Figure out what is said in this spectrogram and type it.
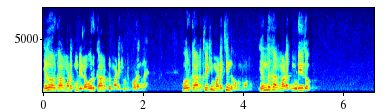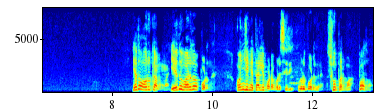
ஏதோ ஒரு கால் மடக்க முடியல. ஒரு கால் இப்படி மடக்கி இப்படி போடுங்களேன். ஒரு காலை தூக்கி மடக்கி இந்த பக்கம் போகணும் எந்த கால் மடக்க முடியுதோ? ஏதோ ஒரு காலம்மா. எது வருதோ போடுங்க. கொஞ்சம் இங்கே தள்ளி போட்டால் கூட சரி. இப்படி போட்டுக்கிறேன். சூப்பர்மா. போதும்.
